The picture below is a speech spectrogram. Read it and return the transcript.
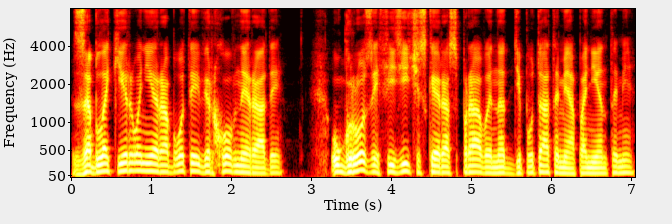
за блокирование работы Верховной Рады, угрозы физической расправы над депутатами-оппонентами,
